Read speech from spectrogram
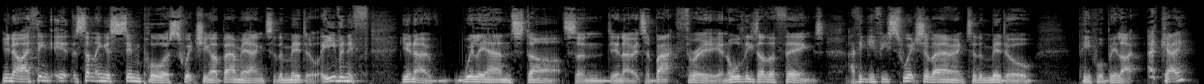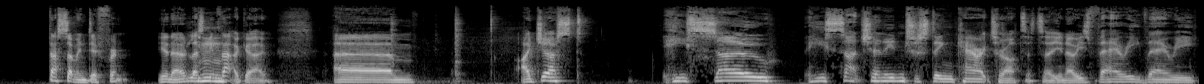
You know, I think it, something as simple as switching Aubameyang to the middle, even if you know Willian starts and you know it's a back three and all these other things. I think if you switch Aubameyang to the middle, people will be like, okay, that's something different. You know, let's give that a go. Um, I just he's so he's such an interesting character, Arteta. You know, he's very, very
